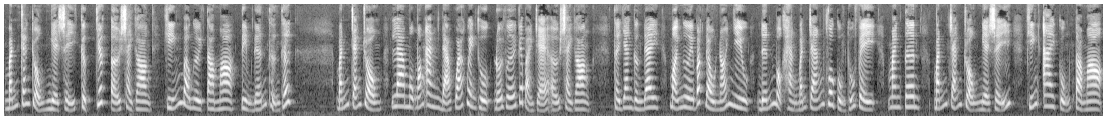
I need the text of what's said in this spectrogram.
Bánh tráng trộn nghệ sĩ cực chất ở Sài Gòn khiến bao người tò mò tìm đến thưởng thức. Bánh tráng trộn là một món ăn đã quá quen thuộc đối với các bạn trẻ ở Sài Gòn. Thời gian gần đây, mọi người bắt đầu nói nhiều đến một hàng bánh tráng vô cùng thú vị, mang tên bánh tráng trộn nghệ sĩ, khiến ai cũng tò mò.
